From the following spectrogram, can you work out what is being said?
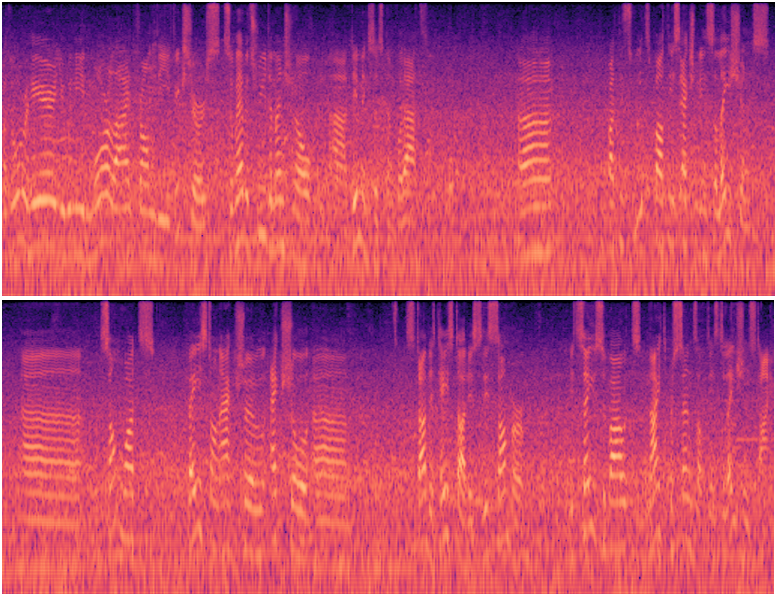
But over here, you will need more light from the fixtures. So we have a three-dimensional uh, dimming system for that. Uh, but the sweet spot is actually installations, uh, somewhat based on actual actual uh, studies, case studies this summer. It saves about 90% of the installations time,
